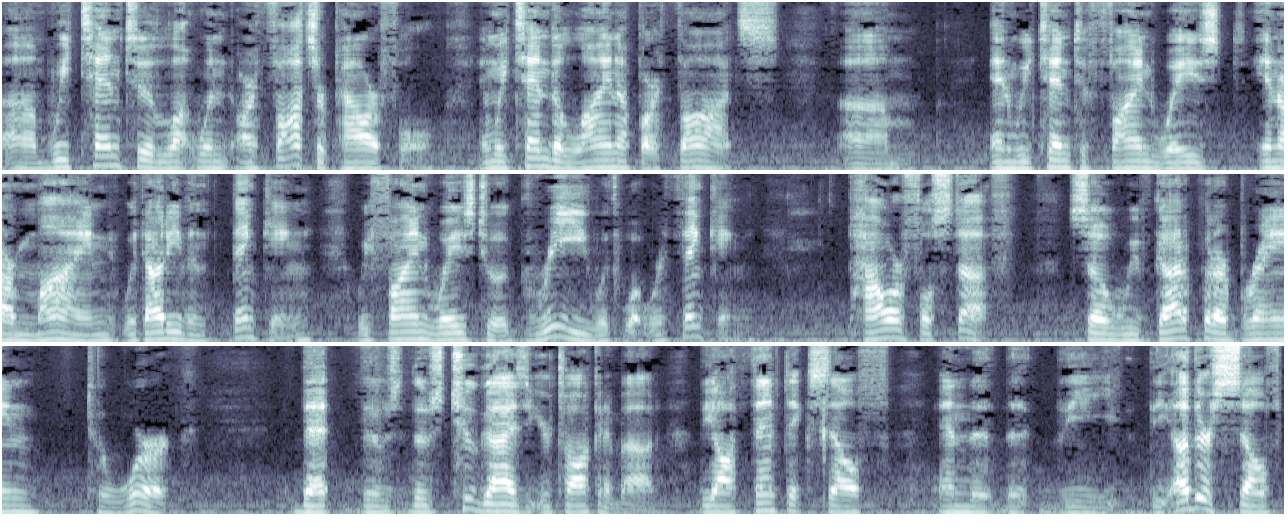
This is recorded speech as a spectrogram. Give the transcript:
um, we tend to when our thoughts are powerful and we tend to line up our thoughts um, and we tend to find ways in our mind without even thinking we find ways to agree with what we're thinking. Powerful stuff so we've got to put our brain to work that those those two guys that you're talking about the authentic self and the the the, the other self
